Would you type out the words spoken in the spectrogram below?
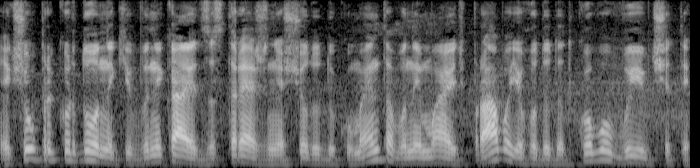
Якщо у прикордонників виникають застереження щодо документа, вони мають право його додатково вивчити.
